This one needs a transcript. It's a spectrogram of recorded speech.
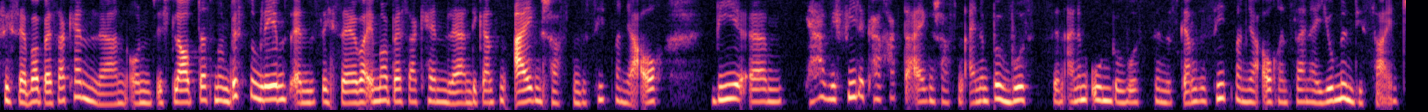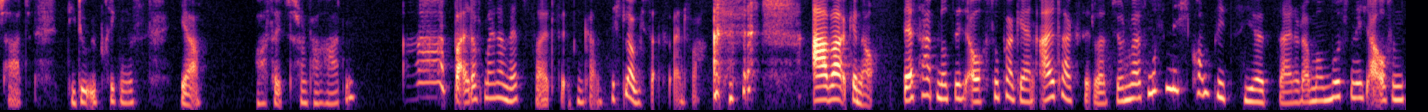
sich selber besser kennenlernen. Und ich glaube, dass man bis zum Lebensende sich selber immer besser kennenlernt, die ganzen Eigenschaften, das sieht man ja auch, wie, ähm, ja, wie viele Charaktereigenschaften einem bewusst sind, einem unbewusst sind. Das Ganze sieht man ja auch in seiner Human Design Chart, die du übrigens, ja, oh, soll ich das schon verraten? Ah, bald auf meiner Website finden kannst. Ich glaube, ich sage es einfach. Aber genau, Deshalb nutze ich auch super gern Alltagssituationen, weil es muss nicht kompliziert sein oder man muss nicht auf ein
